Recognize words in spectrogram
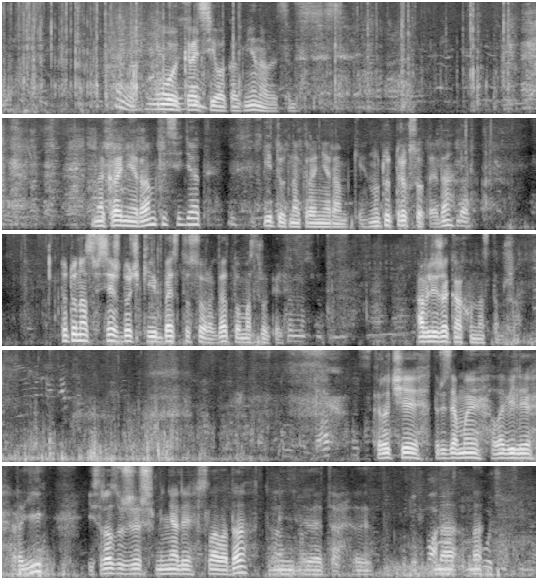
Та ні, не Ой, красиво, как мне нравится. На крайней рамке сидят. И тут на крайней рамке. Ну тут 300 да? Да. Тут у нас все ж дочки Б140, да, Томас Рупель? Томас А в лежаках у нас там что? Короче, друзья, мы ловили раи и сразу же меняли слова, да? Мен- Это, э, На- на- очень сильная.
